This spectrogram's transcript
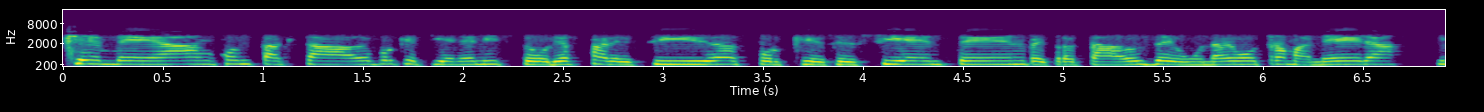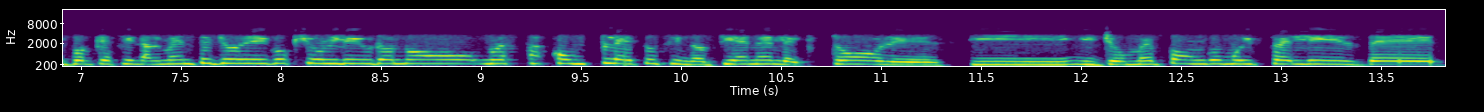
que me han contactado porque tienen historias parecidas, porque se sienten retratados de una u otra manera y porque finalmente yo digo que un libro no, no está completo si no tiene lectores. Y, yo me pongo muy feliz de,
